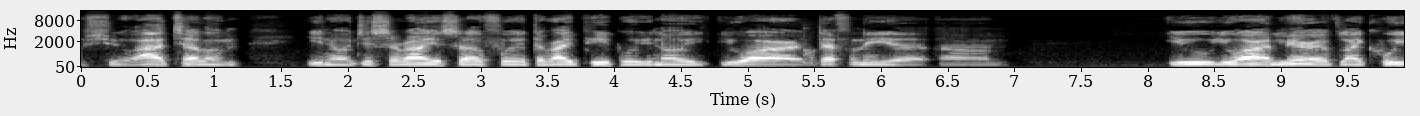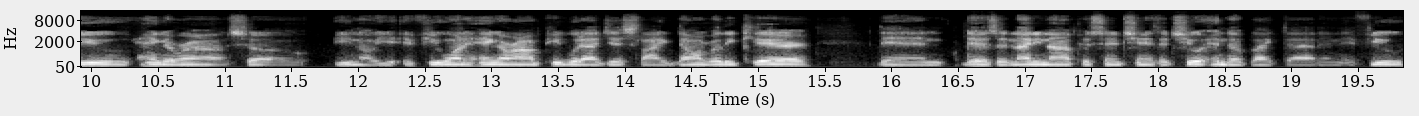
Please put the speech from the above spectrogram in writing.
sure. I tell them, you know, just surround yourself with the right people. You know, you are definitely a um, you you are a mirror of like who you hang around. So you know, if you want to hang around people that just like don't really care, then there's a 99% chance that you'll end up like that. And if you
